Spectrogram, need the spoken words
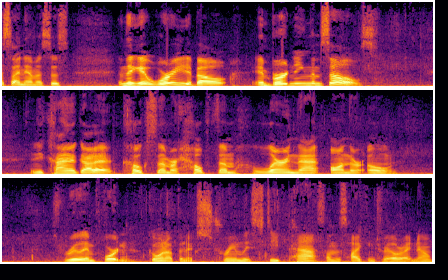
SI nemesis, and they get worried about emburdening themselves. And you kind of got to coax them or help them learn that on their own. Really important going up an extremely steep path on this hiking trail right now.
